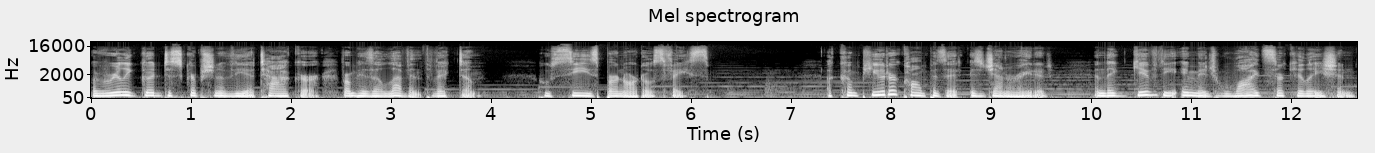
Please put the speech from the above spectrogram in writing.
a really good description of the attacker from his 11th victim, who sees Bernardo's face. A computer composite is generated and they give the image wide circulation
